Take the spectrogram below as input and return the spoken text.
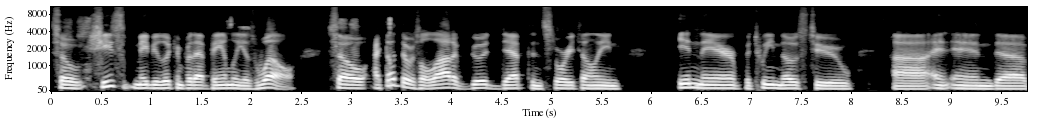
So she's maybe looking for that family as well. So I thought there was a lot of good depth and storytelling in there between those two, uh, and and uh,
